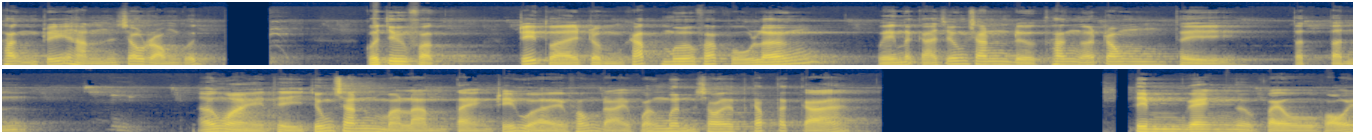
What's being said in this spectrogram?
thân trí hạnh sâu rộng của của chư Phật. Trí tuệ trùm khắp mưa pháp vụ lớn. Nguyện tất cả chúng sanh được thân ở trong thì tịch tịnh ở ngoài thì chúng sanh mà làm tàn trí huệ phóng đại quang minh soi khắp tất cả. Tim gan phèo phổi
